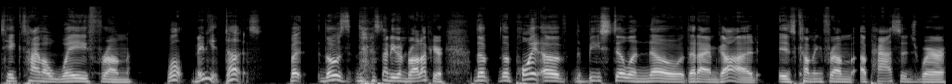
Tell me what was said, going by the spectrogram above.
take time away from well, maybe it does. But those that's not even brought up here. The the point of the be still and know that I am God is coming from a passage where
